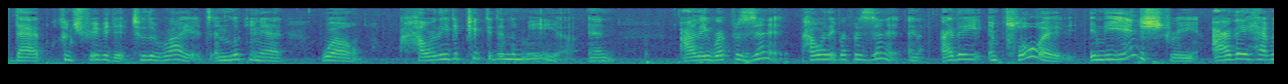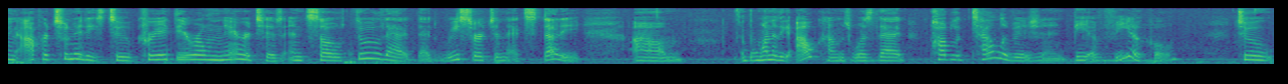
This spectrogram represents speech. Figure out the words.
that contributed to the riots and looking at well how are they depicted in the media and are they represented? How are they represented? And are they employed in the industry? Are they having opportunities to create their own narratives? And so, through that, that research and that study, um, one of the outcomes was that public television be a vehicle to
